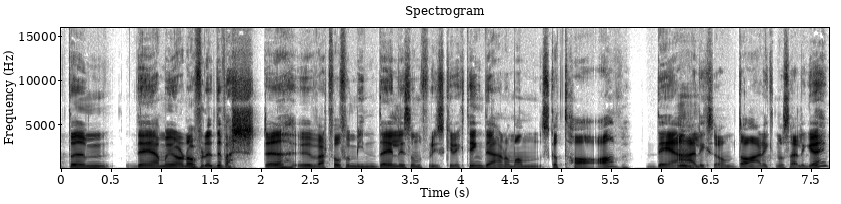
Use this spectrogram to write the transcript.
at um, det jeg må gjøre nå For det, det verste, i hvert fall for min del, i sånn flyskrekking, det er når man skal ta av. Det er Mm. liksom, Da er det ikke noe særlig gøy.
